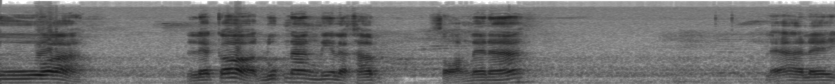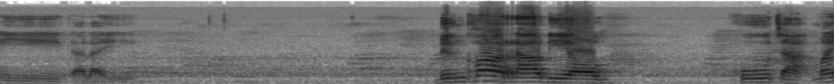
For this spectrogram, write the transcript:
ตัว แล้วก็ลุกนั่งนี่แหละครับสองเลยนะ และอะไรอีกอะไรอีก ดึงข้อราวเดียวครูจะไม่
